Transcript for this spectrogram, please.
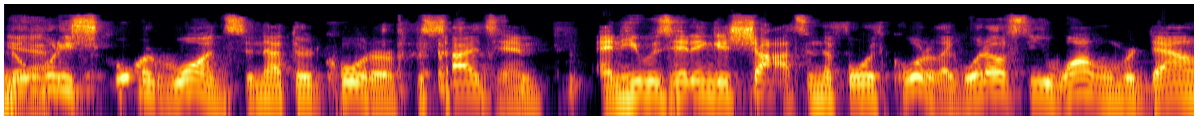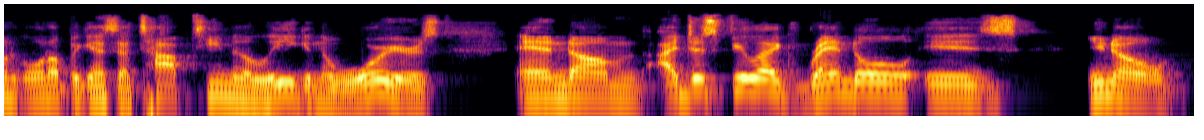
Nobody scored once in that third quarter besides him, and he was hitting his shots in the fourth quarter. Like, what else do you want when we're down going up against a top team in the league in the Warriors? And um, I just feel like Randle is, you know,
